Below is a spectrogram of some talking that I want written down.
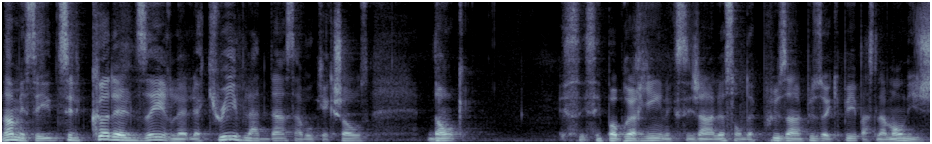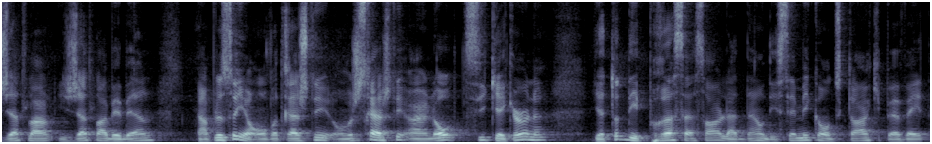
Non, mais c'est le cas de le dire. Le, le cuivre là-dedans, ça vaut quelque chose. Donc, c'est pas pour rien là, que ces gens-là sont de plus en plus occupés parce que le monde, ils jettent leur, ils jettent leur bébelle. En plus, ça, on va te rajouter, on va juste rajouter un autre petit. Là. Il y a tous des processeurs là-dedans ou des semi-conducteurs qui peuvent être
